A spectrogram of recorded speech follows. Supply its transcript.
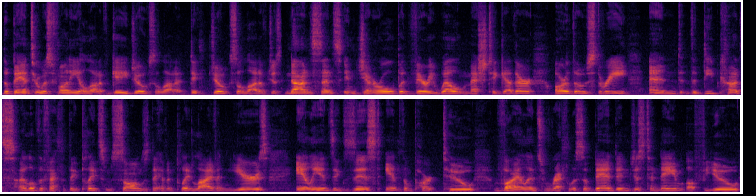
The banter was funny, a lot of gay jokes, a lot of dick jokes, a lot of just nonsense in general, but very well meshed together are those three. And the deep cuts, I love the fact that they played some songs that they haven't played live in years. Aliens Exist, Anthem Part 2, Violence, Reckless Abandon, just to name a few.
